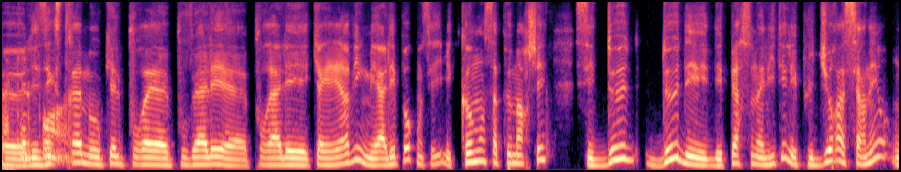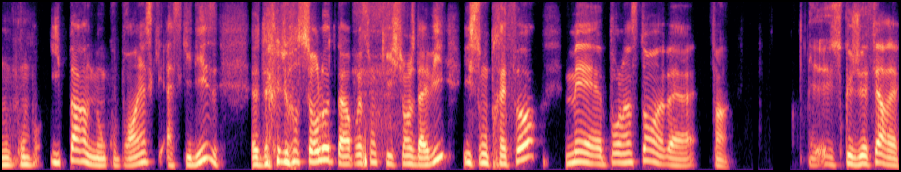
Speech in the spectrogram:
euh, les extrêmes auxquels pourrait, pouvait aller, euh, pourrait aller Kyrie Irving. Mais à l'époque, on s'est dit mais comment ça peut marcher? C'est deux, deux des, personnalités les plus dures à cerner. On ils parlent, mais on comprend rien à ce qu'ils disent. D'un jour sur l'autre, tu as l'impression qu'ils changent d'avis. Ils sont très forts, mais pour l'instant, ben, enfin euh, ce que je vais faire,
